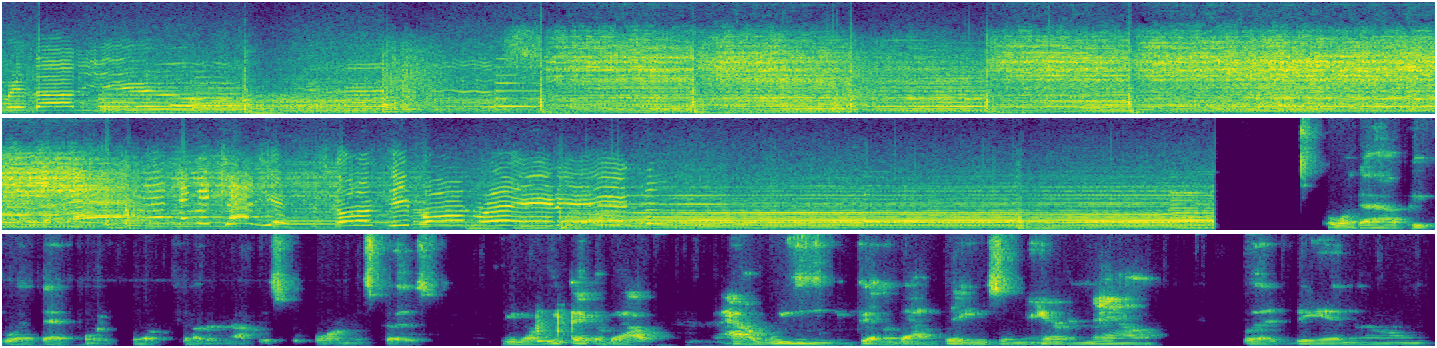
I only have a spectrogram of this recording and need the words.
Without you. Let me tell you, it's gonna keep on raining. I wonder how people at that point felt, felt about this performance because, you know, we think about how we feel about things in the here and now, but then, um,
